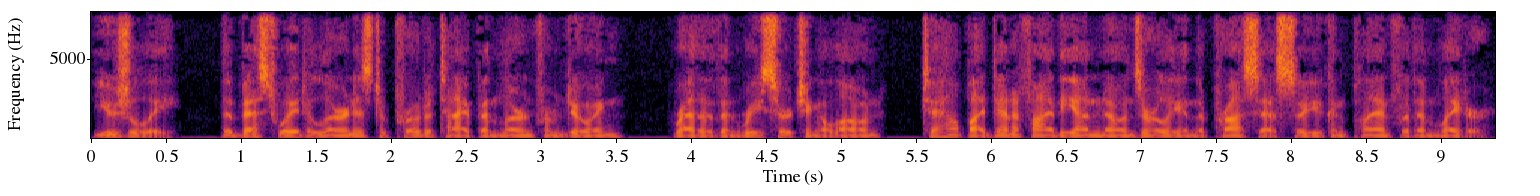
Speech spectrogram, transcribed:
Usually, the best way to learn is to prototype and learn from doing, rather than researching alone, to help identify the unknowns early in the process so you can plan for them later.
